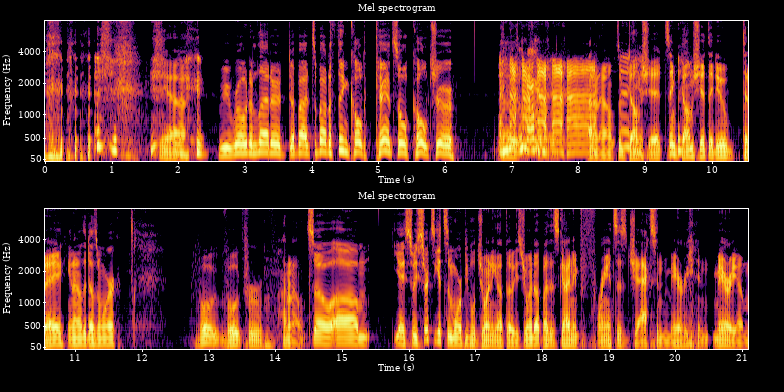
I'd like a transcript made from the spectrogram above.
Yeah. we wrote a letter about it's about a thing called cancel culture. I don't know. Some dumb shit. Same dumb shit they do today, you know, that doesn't work. Vote vote for I don't know. So um yeah, so he starts to get some more people joining up though. He's joined up by this guy named Francis Jackson Marion Meriam,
